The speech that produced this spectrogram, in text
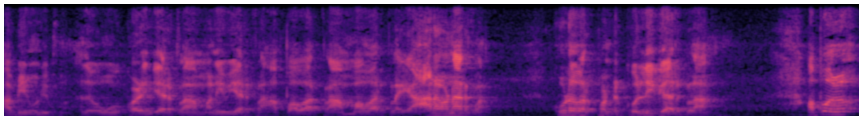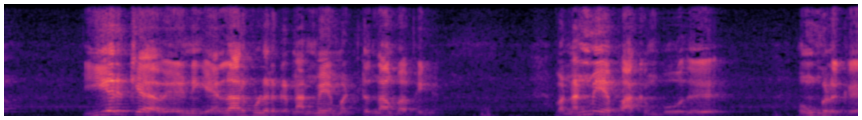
அப்படின்னு முடிப்போம் அது உங்கள் குழந்தையாக இருக்கலாம் மனைவியாக இருக்கலாம் அப்பாவாக இருக்கலாம் அம்மாவாக இருக்கலாம் யாராக வேணா இருக்கலாம். கூட ஒர்க் பண்ணுற கொல்லிக்காக இருக்கலாம். அப்போ இயற்கையாகவே நீங்கள் எல்லாருக்குள்ளே இருக்கிற நன்மையை மட்டும்தான் பார்ப்பீங்க. அப்போ நன்மையை பார்க்கும்போது உங்களுக்கு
